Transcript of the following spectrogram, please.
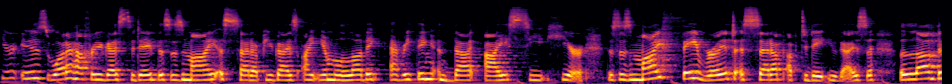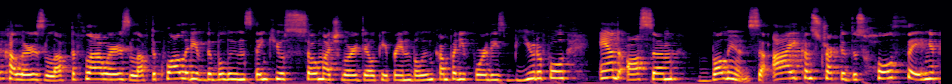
Here is what I have for you guys today. This is my setup, you guys. I am loving everything that I see here. This is my favorite setup up to date, you guys. Love the colors, love the flowers, love the quality of the balloons. Thank you so much, Lordale Paper and Balloon Company for these beautiful and awesome balloons. So I constructed this whole thing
